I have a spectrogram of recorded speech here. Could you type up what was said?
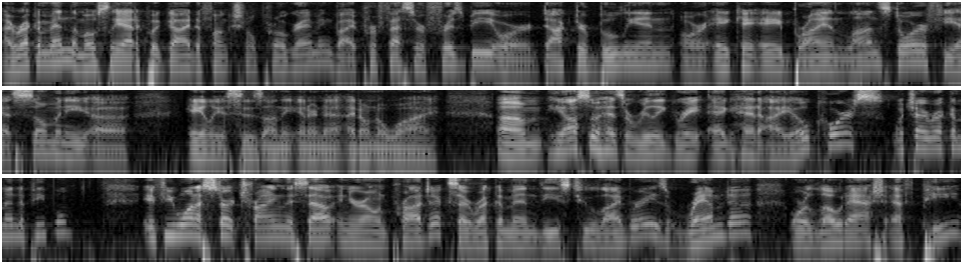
I recommend The Mostly Adequate Guide to Functional Programming by Professor Frisby or Dr. Boolean or AKA Brian Lonsdorf. He has so many uh, aliases on the internet, I don't know why. Um, he also has a really great Egghead IO course, which I recommend to people. If you want to start trying this out in your own projects, I recommend these two libraries, Ramda or Lodash FP.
